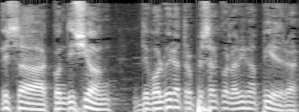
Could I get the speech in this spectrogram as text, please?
esa condición de volver a tropezar con la misma piedra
